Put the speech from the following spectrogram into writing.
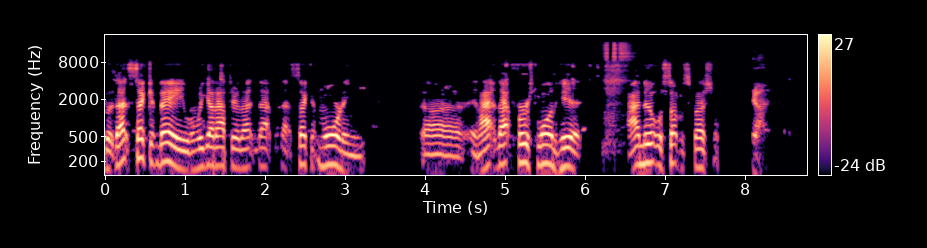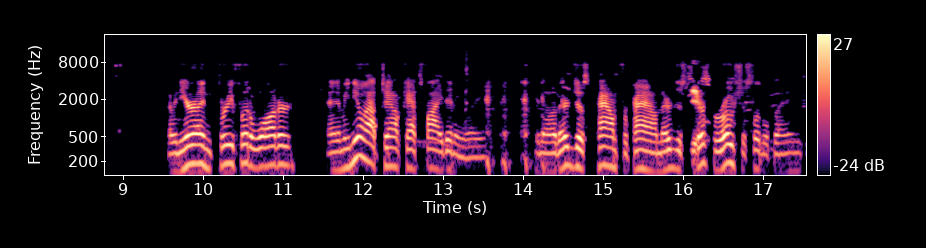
but that second day when we got out there, that that that second morning, uh, and I, that first one hit, I knew it was something special. Yeah. I mean, you're in three foot of water, and I mean, you know how channel cats fight anyway. you know, they're just pound for pound. They're just they're ferocious little things.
